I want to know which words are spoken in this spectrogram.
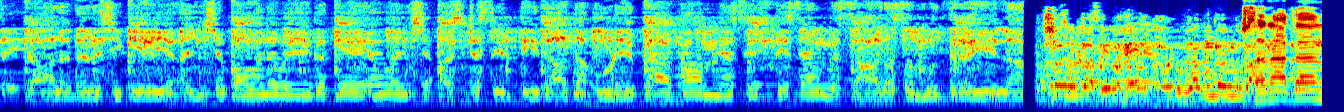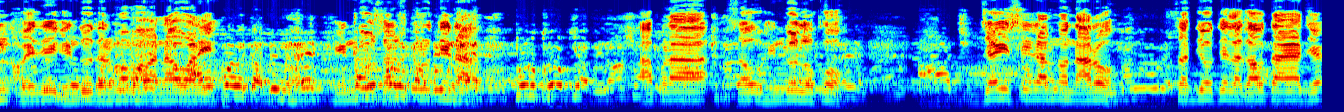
त्रिकालदर्शिकेय अंश पवन वेगके वंश अष्ट सिद्धिदाता उड़े प्राकाम्य सिद्धि संग सार समुद्र इला સનાતન વૈદિક હિન્દુ ધર્મમાં આનાવાળી હિન્દુ સંસ્કૃતિના આપણા સૌ હિન્દુ લોકો જય શ્રીરામનો નારો સદીઓથી લગાવતા આવ્યા છે.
